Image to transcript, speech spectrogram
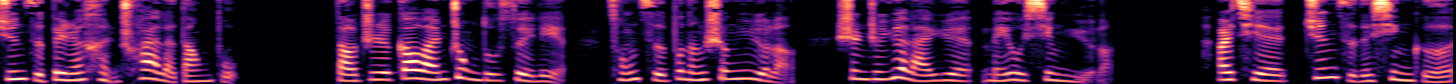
君子被人狠踹了裆部，导致睾丸重度碎裂，从此不能生育了，甚至越来越没有性欲了。而且君子的性格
